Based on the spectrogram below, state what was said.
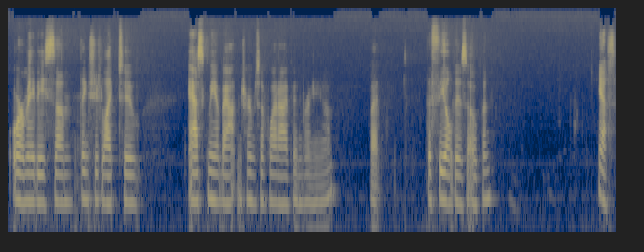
or maybe some things you'd like to ask me about in terms of what I've been bringing up. But the field is open. Yes?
